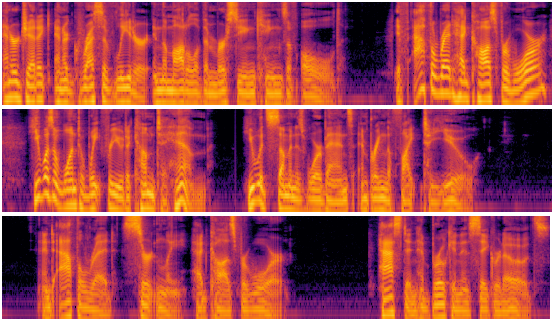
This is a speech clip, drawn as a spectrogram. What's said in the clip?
energetic and aggressive leader in the model of the Mercian kings of old. If AEthelred had cause for war, he wasn't one to wait for you to come to him. He would summon his warbands and bring the fight to you. And AEthelred certainly had cause for war. Haston had broken his sacred oaths,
